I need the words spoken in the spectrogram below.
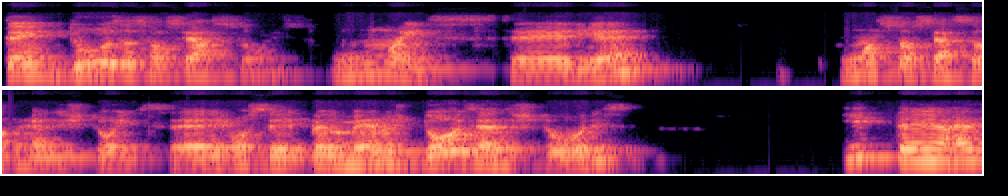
Tem duas associações, uma em série, uma associação de resistor em série, ou seja, pelo menos dois resistores, e tem a,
